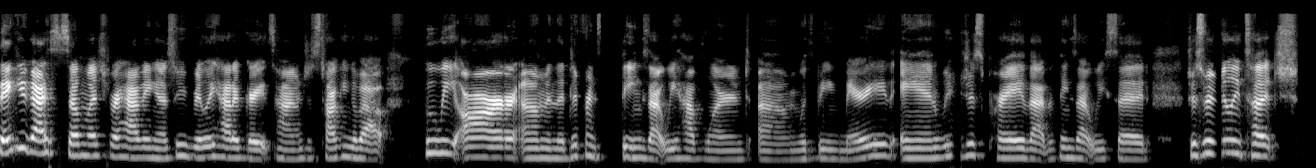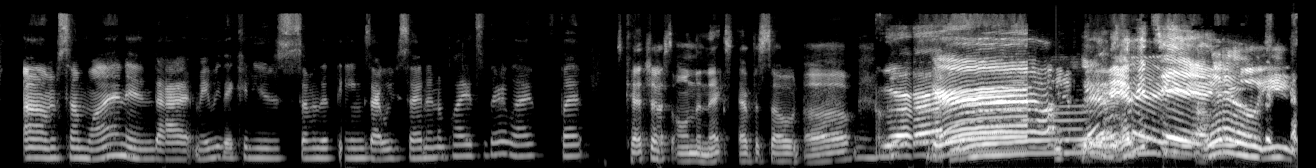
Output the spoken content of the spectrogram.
thank you guys so much for having us. We really had a great time just talking about who we are um, and the different things that we have learned um, with being married. And we just pray that the things that we said just really touch um, someone and that maybe they could use some of the things that we've said and apply it to their life. But Catch us on the next episode of Girl, Girl, let me tell you. Hell, you.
